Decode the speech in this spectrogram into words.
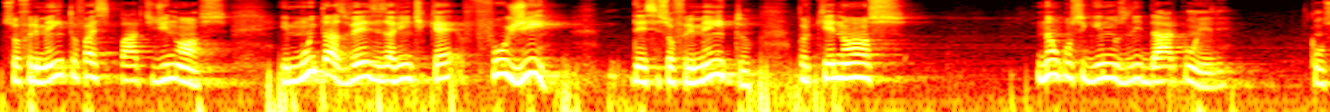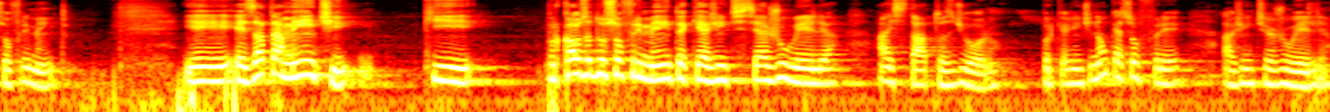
O sofrimento faz parte de nós. E muitas vezes a gente quer fugir desse sofrimento porque nós não conseguimos lidar com ele, com o sofrimento. E exatamente que por causa do sofrimento é que a gente se ajoelha a estátuas de ouro, porque a gente não quer sofrer, a gente ajoelha.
